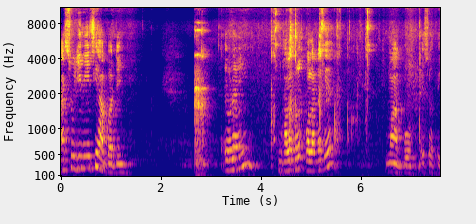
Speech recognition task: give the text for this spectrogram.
আর সুজি নিয়েছি হাফ বাটি। এবারে আমি ভালো করে কলাটাকে মাখবো সাথে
